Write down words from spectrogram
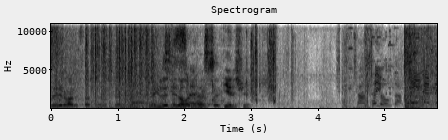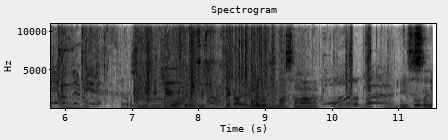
Zehir var istersen isterim. Zehir alabilir miyim? Diğeri şey. Çanta yolda. Eğlenmeye hazır mıyız? Zehir bitiyor. Tek ayağı. Helal olsun lan sana. Oğlum helal lan. Bitirdi orayı.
